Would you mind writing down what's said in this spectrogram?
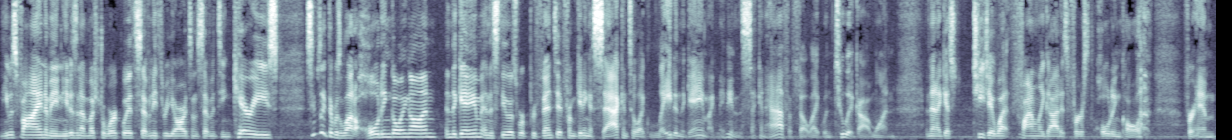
he was fine. I mean, he doesn't have much to work with 73 yards on 17 carries. Seems like there was a lot of holding going on in the game, and the Steelers were prevented from getting a sack until like late in the game, like maybe in the second half, it felt like when Tuitt got one. And then I guess TJ Watt finally got his first holding call for him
